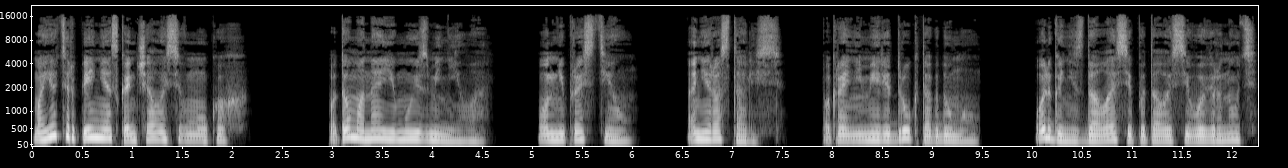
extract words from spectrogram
Мое терпение скончалось в муках. Потом она ему изменила. Он не простил. Они расстались. По крайней мере, друг так думал. Ольга не сдалась и пыталась его вернуть,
